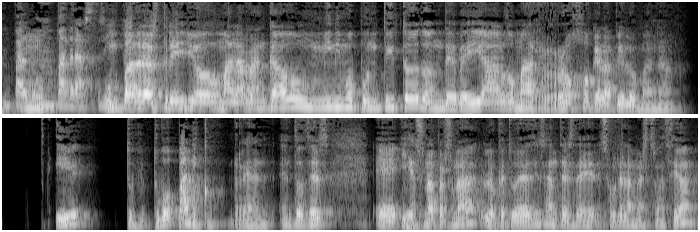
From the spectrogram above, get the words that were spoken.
Un, pa- mm, un padrastrillo. un padrastrillo mal arrancado, un mínimo puntito donde veía algo más rojo que la piel humana. Y tu- tuvo pánico real. Entonces, eh, y es una persona, lo que tú decías antes de, sobre la menstruación,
